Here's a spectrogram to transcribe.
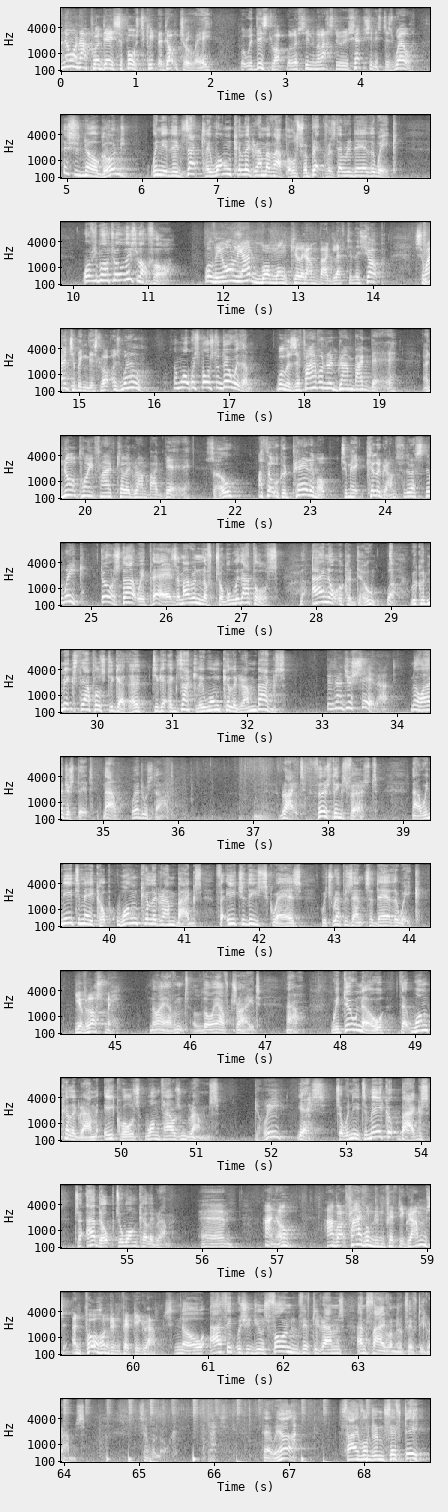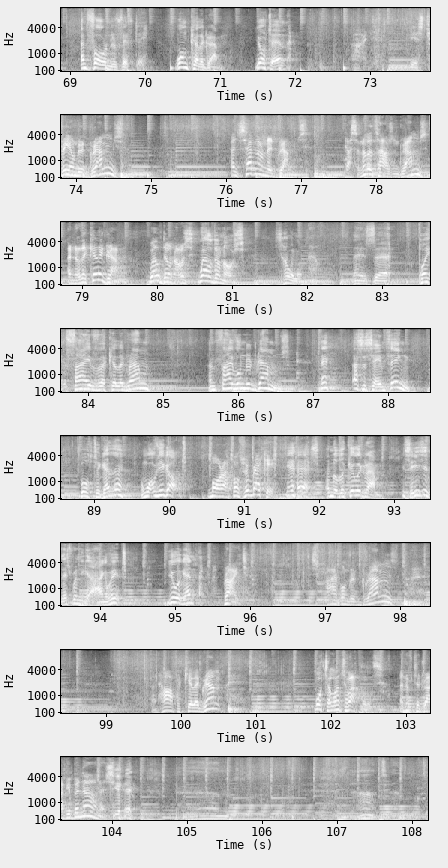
know an apple a day's supposed to keep the doctor away, but with this lot, we'll have seen the last of the receptionist as well. This is no good. We need exactly one kilogram of apples for breakfast every day of the week. What have you bought all this lot for? Well, they only had one one kilogram bag left in the shop, so I had to bring this lot as well. And what we're supposed to do with them? Well, there's a 500 gram bag there, a 0.5 kilogram bag there. So? I thought we could pair them up to make kilograms for the rest of the week. Don't start with pears. I'm having enough trouble with apples. I know what we could do. What? We could mix the apples together to get exactly one kilogram bags. Didn't I just say that? No, I just did. Now, where do we start? Right, first things first. Now, we need to make up one kilogram bags for each of these squares, which represents a day of the week. You've lost me. No, I haven't, although I have tried. Now, we do know that one kilogram equals 1,000 grams. Do we? Yes, so we need to make up bags to add up to one kilogram. Um, I know. How about 550 grams and 450 grams? No, I think we should use 450 grams and 550 grams. Let's have a look. There we are. 550 and 450. One kilogram. Your turn. Right. Here's 300 grams and 700 grams. That's another 1,000 grams, another kilogram. Well done, Oz. Well done, us. Let's have a look now. There's uh, 0.5 of a kilogram and 500 grams. Eh, that's the same thing. Both together. And what have you got? More apples for Brecky. Yes, another kilogram. It's easy, this, when you get a hang of it. You again. Right. It's 500 grams and half a kilogram. What a lot of apples. Enough to drive you bananas. Yeah. Um, that and,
